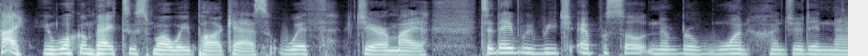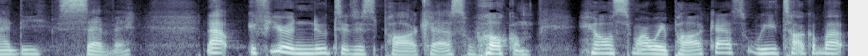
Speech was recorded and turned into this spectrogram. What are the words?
Hi, and welcome back to Smart Way Podcast with Jeremiah. Today we reach episode number 197. Now, if you're new to this podcast, welcome. Here on Smart Way Podcast, we talk about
